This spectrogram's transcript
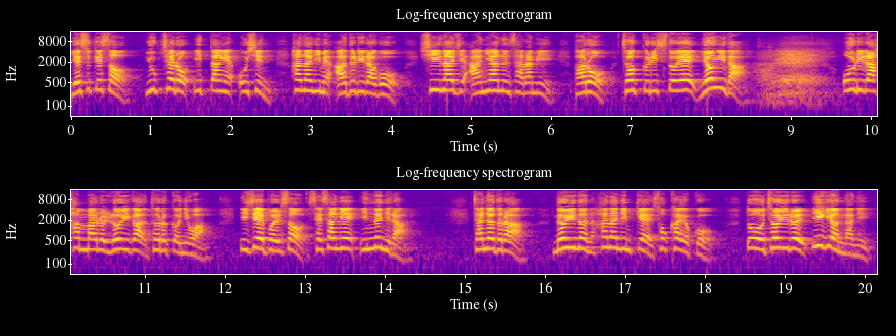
예수께서 육체로 이 땅에 오신 하나님의 아들이라고 시인하지 아니하는 사람이 바로 적 그리스도의 영이다. 아멘. 오리라 한 말을 너희가 들었거니와 이제 벌써 세상에 있느니라. 자녀들아, 너희는 하나님께 속하였고 또 저희를 이기었나니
